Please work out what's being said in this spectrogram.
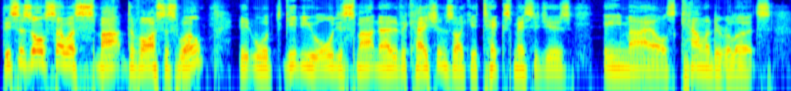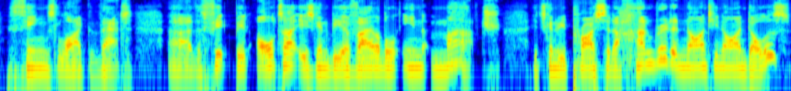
This is also a smart device as well. It will give you all your smart notifications like your text messages, emails, calendar alerts, things like that. Uh, the Fitbit Alta is going to be available in March. It's going to be priced at $199.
